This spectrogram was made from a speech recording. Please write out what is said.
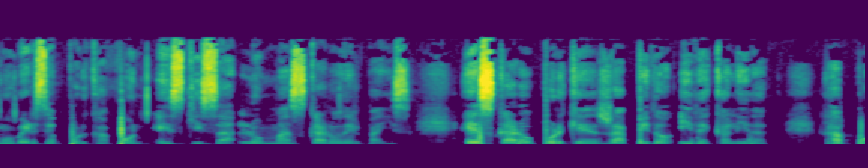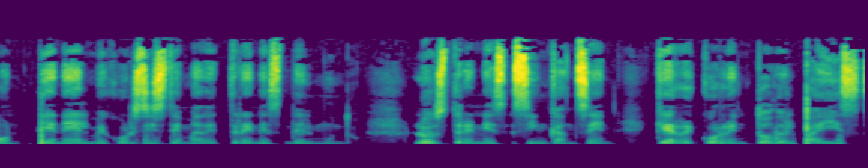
Moverse por Japón es quizá lo más caro del país. Es caro porque es rápido y de calidad. Japón tiene el mejor sistema de trenes del mundo, los trenes Shinkansen que recorren todo el país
